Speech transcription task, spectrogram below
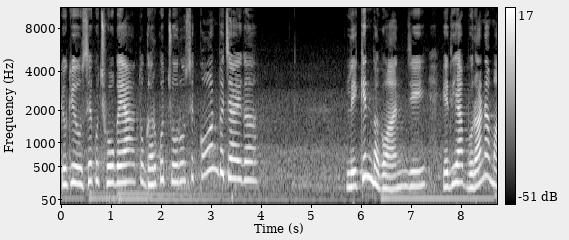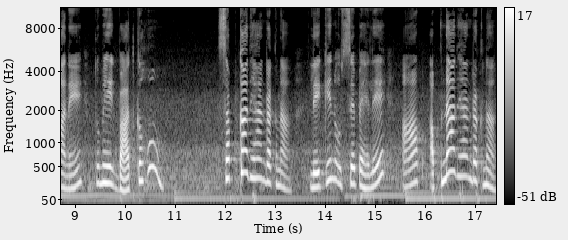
क्योंकि उसे कुछ हो गया तो घर को चोरों से कौन बचाएगा? लेकिन भगवान जी, यदि आप बुरा ना माने तो मैं एक बात कहूँ। सबका ध्यान रखना, लेकिन उससे पहले आप अपना ध्यान रखना,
